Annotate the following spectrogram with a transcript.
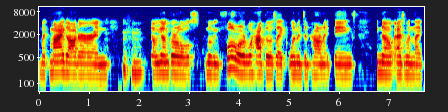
like my daughter and mm-hmm. you know, young girls moving forward will have those like women's empowerment things. You know, as when like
